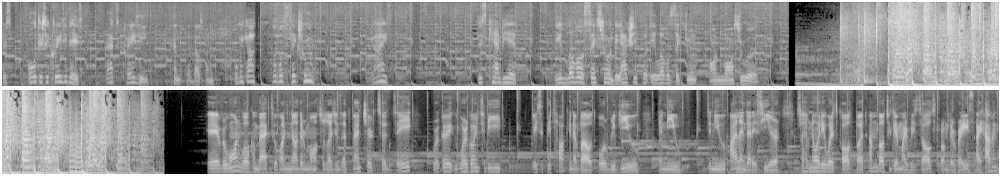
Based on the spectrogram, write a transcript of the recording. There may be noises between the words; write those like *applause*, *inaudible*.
monsters. Oh, there's a crazy days. That's crazy. *laughs* that, that was funny. Oh my god, level 6 rune. Guys, this can't be it. A level 6 rune. They actually put a level 6 rune on Monster Wood. Hey everyone, welcome back to another Monster Legends adventure. Today we're going we're going to be basically talking about or review the new the new island that is here. So I have no idea what it's called, but I'm about to get my results from the race. I haven't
